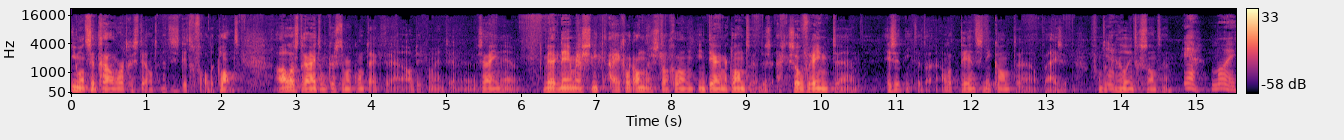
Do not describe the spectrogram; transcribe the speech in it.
iemand centraal wordt gesteld, en dat is in dit geval de klant. Alles draait om customer contact uh, op dit moment. En zijn werknemers niet eigenlijk anders dan gewoon interne klanten. Dus eigenlijk zo vreemd is het niet. Dat alle trends die kant op wijzen. Vond ik ja. een heel interessante. Ja, mooi.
